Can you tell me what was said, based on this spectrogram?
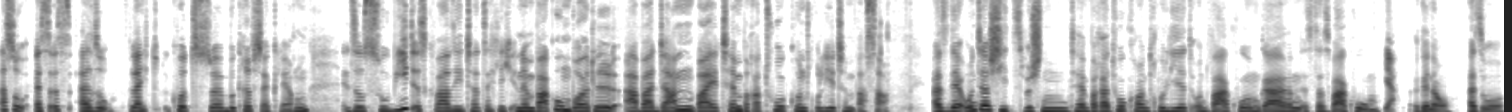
Achso, es ist also, vielleicht kurz zur Begriffserklärung. Also sous vide ist quasi tatsächlich in einem Vakuumbeutel, aber dann bei temperaturkontrolliertem Wasser. Also der Unterschied zwischen temperaturkontrolliert und Vakuumgaren ist das Vakuum. Ja. Genau. Also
